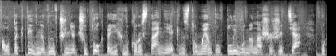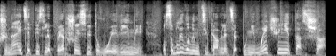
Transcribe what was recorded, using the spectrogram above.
А от активне вивчення чуток та їх використання як інструменту впливу на наше життя починається після Першої світової війни. Особливо ним цікавляться у Німеччині та США.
